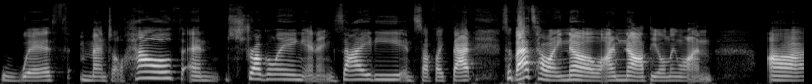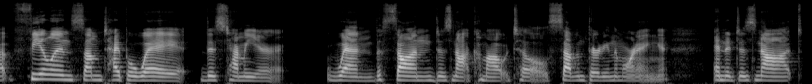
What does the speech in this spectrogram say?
with mental health and struggling and anxiety and stuff like that. So that's how I know I'm not the only one uh, feeling some type of way this time of year when the sun does not come out till 7.30 in the morning and it does not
